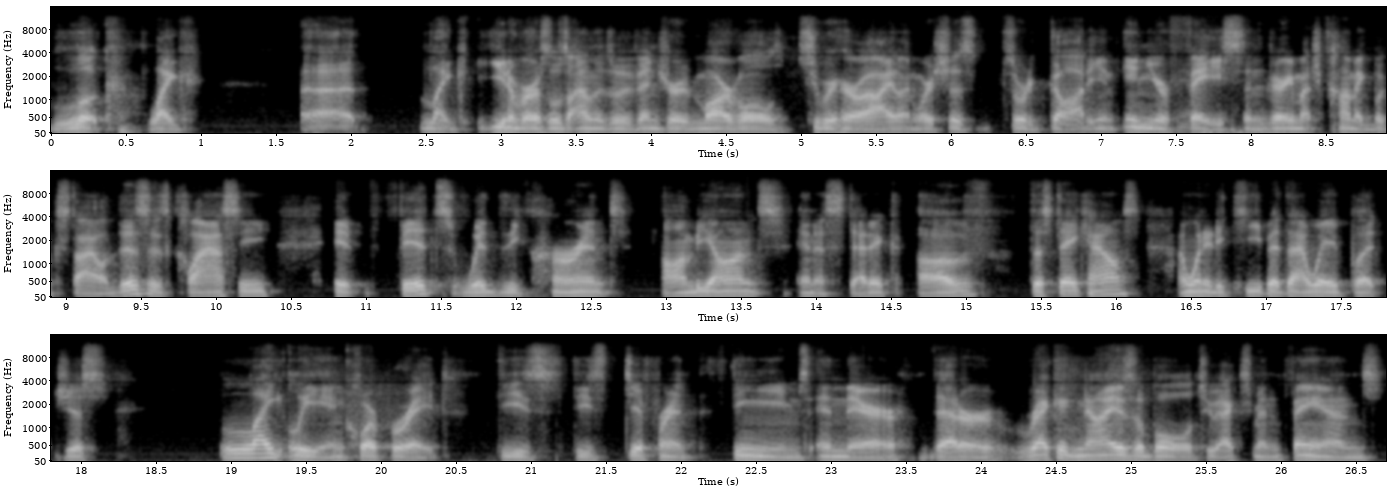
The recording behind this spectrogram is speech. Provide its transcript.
look like uh, like Universal's Islands of Adventure, Marvel Superhero Island, where it's just sort of gaudy and in your face and very much comic book style. This is classy. It fits with the current ambiance and aesthetic of the steakhouse. I wanted to keep it that way, but just lightly incorporate these these different themes in there that are recognizable to X-Men fans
